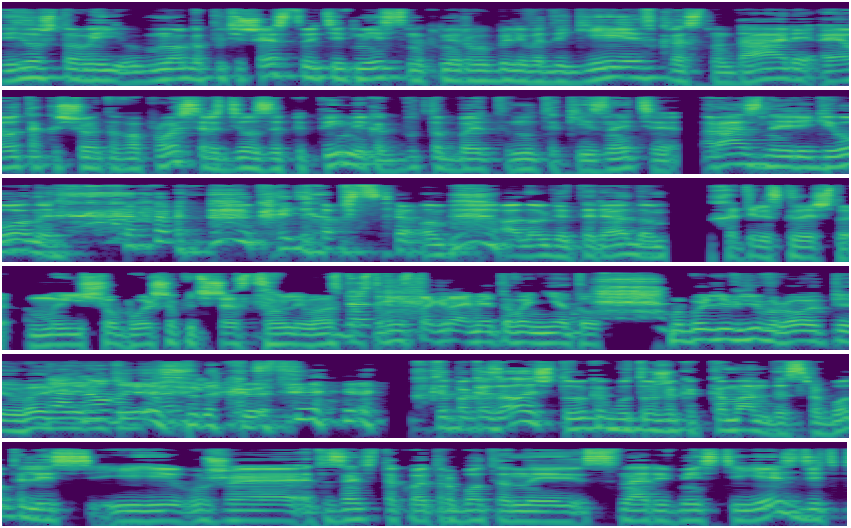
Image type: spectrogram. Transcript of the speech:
Видел, что вы много путешествуете вместе, например, вы были в Адыгее, в Краснодаре, а я вот так еще это в вопросе разделил запятыми, как будто бы это, ну, такие, знаете, разные регионы, хотя в целом оно где-то рядом хотели сказать, что мы еще больше путешествовали, у нас да, просто да. в Инстаграме этого нету. Мы были в Европе, в Америке. Как-то показалось, что вы как будто уже как команда сработались, и уже это, знаете, такой отработанный сценарий вместе ездить.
